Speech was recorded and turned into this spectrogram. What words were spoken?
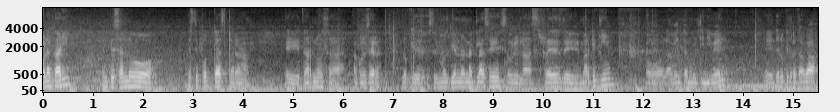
Hola Cari, empezando este podcast para eh, darnos a, conocer lo que estuvimos viendo en la clase sobre las redes de marketing o la venta multinivel, eh, de lo que trataba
